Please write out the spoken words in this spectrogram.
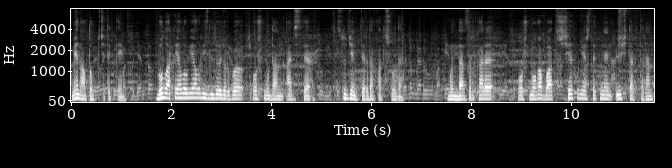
Мен ал топту жетектейм. Бул археологиялык изилдөөлөргө Ошмудан адистер, студенттер да катышууда. Мындан сырткары Ошмуга Батыш Чех университетинен 3 докторант,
